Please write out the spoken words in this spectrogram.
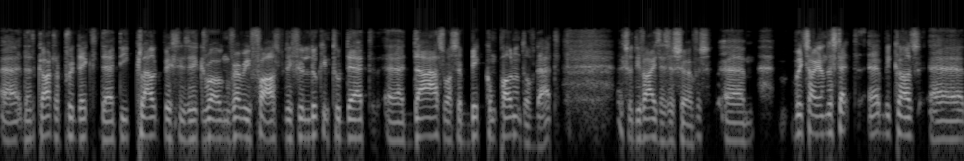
that Gartner predicts that the cloud business is growing very fast. But if you look into that, uh, DaaS was a big component of that. So device as a service, um, which I understand uh, because uh,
